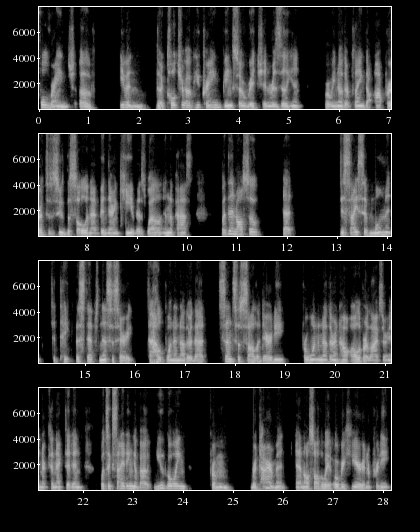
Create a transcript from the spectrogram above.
full range of even the culture of Ukraine being so rich and resilient, where we know they're playing the opera to soothe the soul. And I've been there in Kiev as well in the past. But then also that decisive moment to take the steps necessary to help one another, that sense of solidarity for one another, and how all of our lives are interconnected. And what's exciting about you going from retirement and also all the way over here in a pretty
